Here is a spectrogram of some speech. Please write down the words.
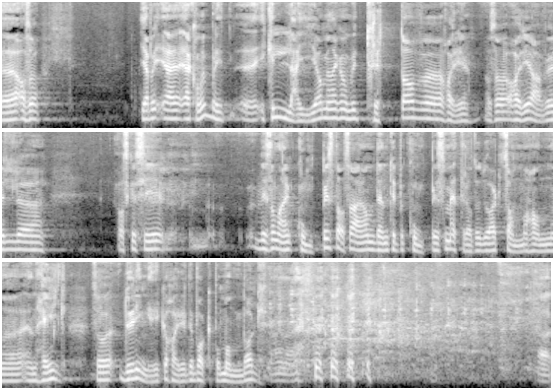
Uh, altså, jeg, jeg, jeg, kan jo bli uh, ikke lei av, men jeg kan jo bli trøtt av Harry. Altså, Harry er vel Hva skal jeg si Hvis han er en kompis, da, så er han den type kompis som etter at du har vært sammen med han en helg Så du ringer ikke Harry tilbake på mandag. Nei, nei. nei.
